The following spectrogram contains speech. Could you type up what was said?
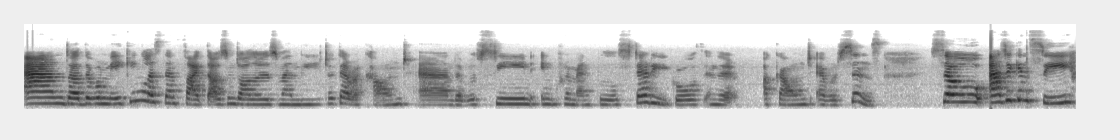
and uh, they were making less than $5,000 when we took their account, and we've seen incremental, steady growth in their account ever since. So as you can see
